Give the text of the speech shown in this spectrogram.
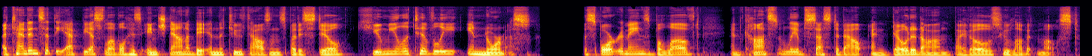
Attendance at the FBS level has inched down a bit in the 2000s, but is still cumulatively enormous. The sport remains beloved and constantly obsessed about and doted on by those who love it most.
